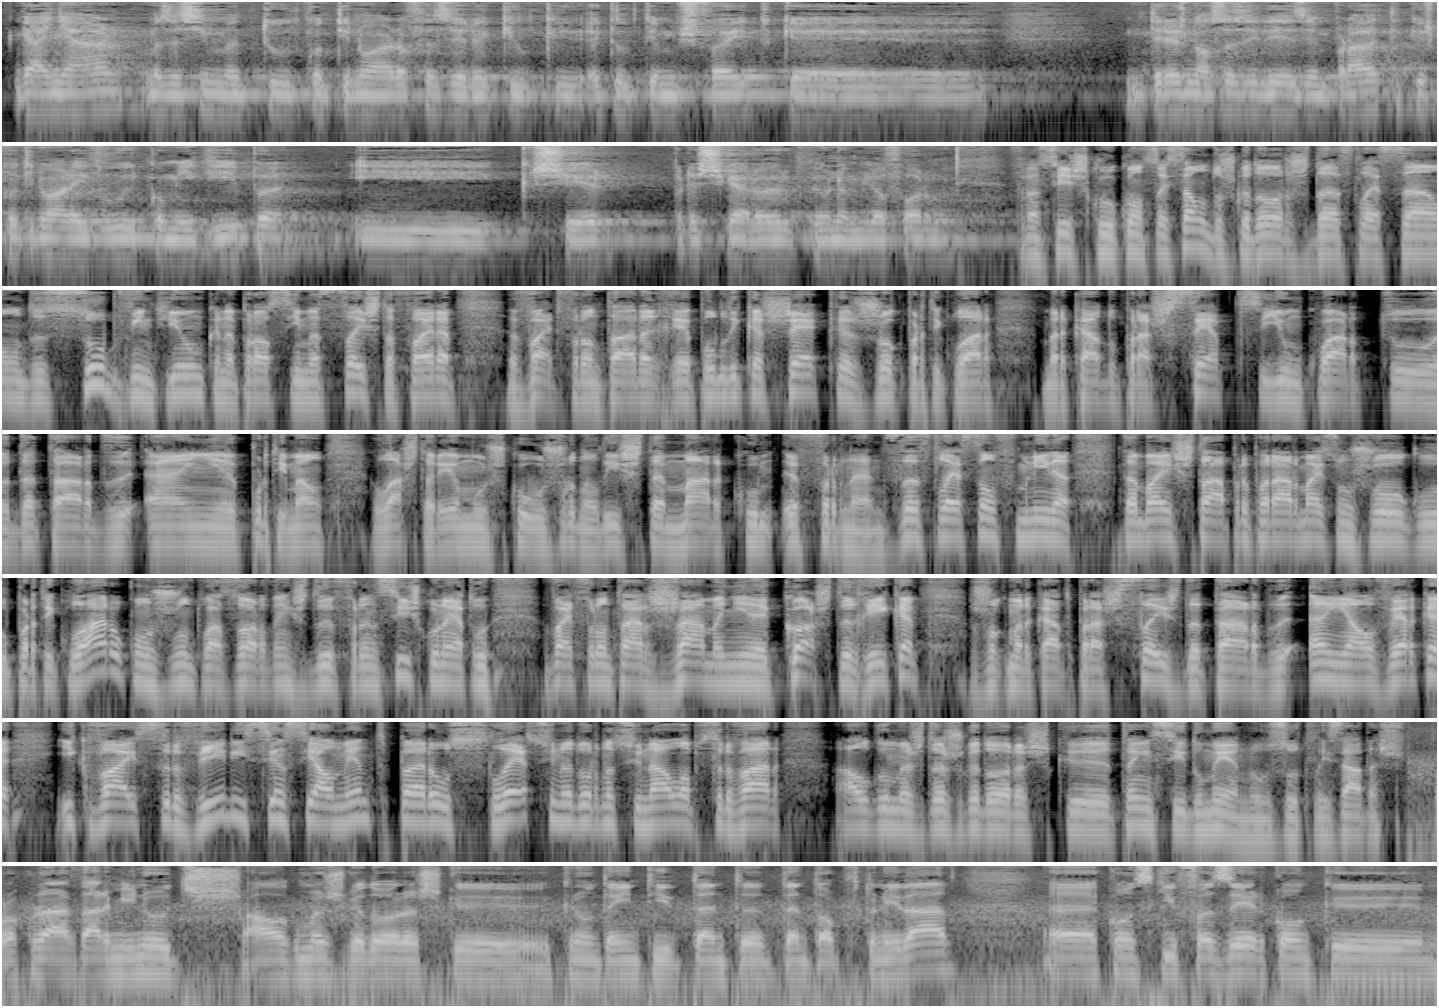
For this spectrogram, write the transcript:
ganhar, mas acima de tudo continuar a fazer aquilo que, aquilo que temos feito, que é meter as nossas ideias em práticas, continuar a evoluir como equipa e crescer para chegar ao europeu na melhor forma. Francisco Conceição, dos jogadores da seleção de sub-21, que na próxima sexta-feira vai defrontar a República Checa, jogo particular marcado para as sete e um quarto da tarde em Portimão. Lá estaremos com o jornalista Marco Fernandes. A seleção feminina também está a preparar mais um jogo particular. O conjunto às ordens de Francisco Neto vai defrontar já amanhã Costa Rica, jogo marcado para as seis da tarde em Alverca e que vai servir essencialmente para o selecionador nacional observar algumas algumas das jogadoras que têm sido menos utilizadas. Procurar dar minutos a algumas jogadoras que, que não têm tido tanta, tanta oportunidade, uh, conseguir fazer com que,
